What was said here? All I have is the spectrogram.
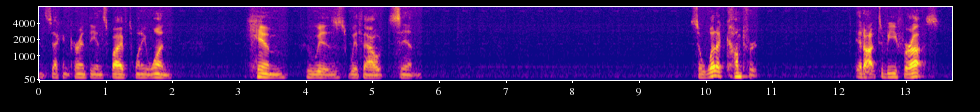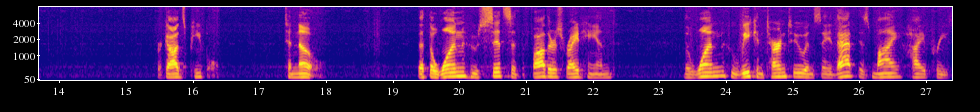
in 2 Corinthians 5:21, him who is without sin. So, what a comfort it ought to be for us, for God's people, to know that the one who sits at the Father's right hand, the one who we can turn to and say, That is my high priest,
